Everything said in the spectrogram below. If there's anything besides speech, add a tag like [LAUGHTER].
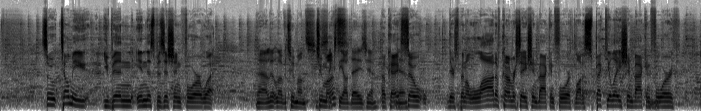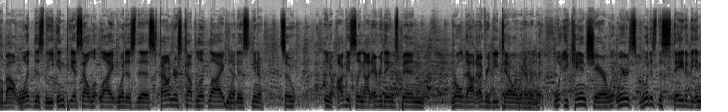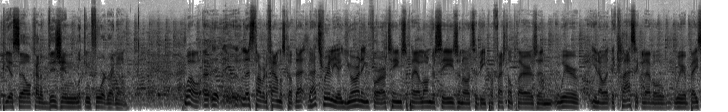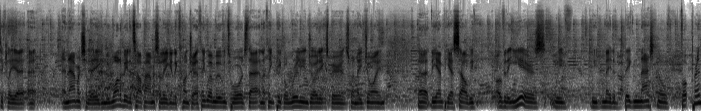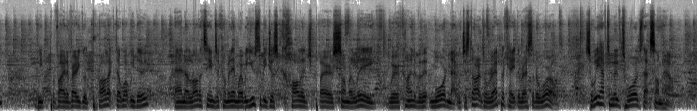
so tell me, you've been in this position for what? Uh, a little over two months. Two months? Sixty odd days. Yeah. Okay, Yeah. so there's been a lot of conversation back and forth, a lot of speculation back and forth about what does the NPSL look like, what does this Founders Cup look like, Yeah. what is you know, so you know, obviously not everything's been rolled out, every detail or whatever, Yeah. but what you can share, wh- where's what is the state of the NPSL kind of vision looking forward right now? Well, uh, uh, let's start with the Founders Cup. That that's really a yearning for our teams to play a longer season or to be professional players. And we're, you know, at the classic level, we're basically a, a, an amateur league, and we want to be the top amateur league in the country. I think we're moving towards that, and I think people really enjoy the experience when they join uh, the NPSL. We over the years we've we've made a big national footprint. We provide a very good product at what we do. And a lot of teams are coming in where we used to be just college players summer league. We're kind of a bit more than that, which is starting to replicate the rest of the world. So we have to move towards that somehow.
